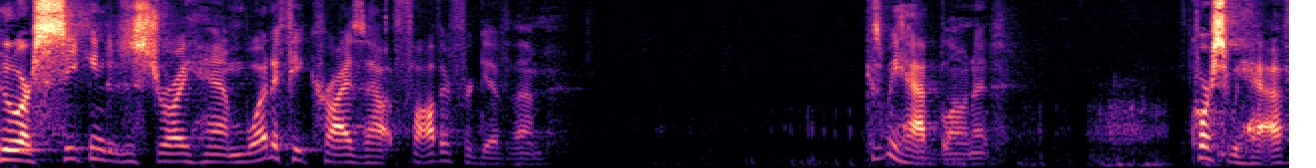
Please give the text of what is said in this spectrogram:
who are seeking to destroy him, what if he cries out, Father, forgive them? Because we have blown it. Of course we have.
